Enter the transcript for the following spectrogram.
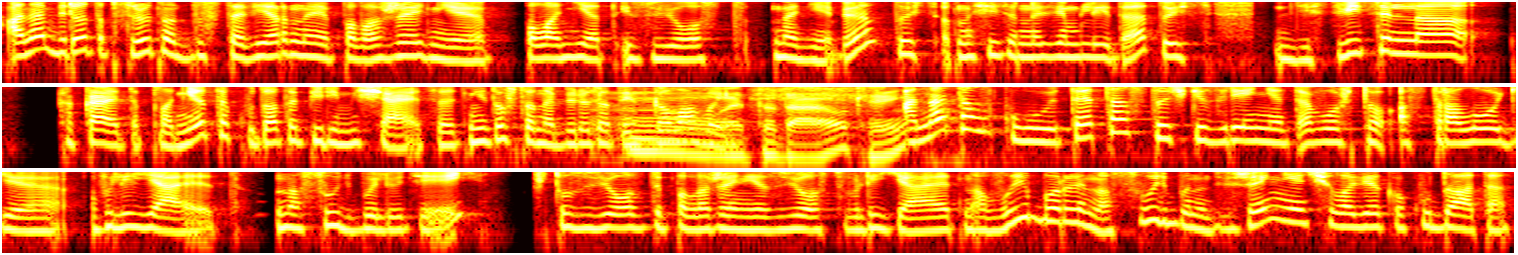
она берет абсолютно достоверные положения планет и звезд на небе, то есть относительно Земли, да, то есть действительно какая-то планета куда-то перемещается. Это не то, что она берет это из головы. Ну, это да, окей. Она толкует это с точки зрения того, что астрология влияет на судьбы людей, что звезды, положение звезд влияет на выборы, на судьбы, на движение человека куда-то.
